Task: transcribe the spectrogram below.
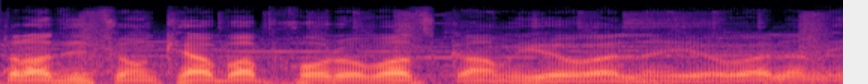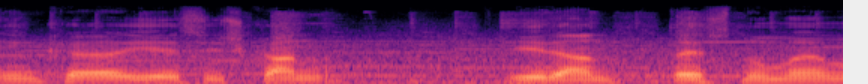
տրադիցիոն քյաբաբ խորոված կամ եւ այլն եւ այլն, ինքը ես ինչքան իրան տեսնում եմ,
